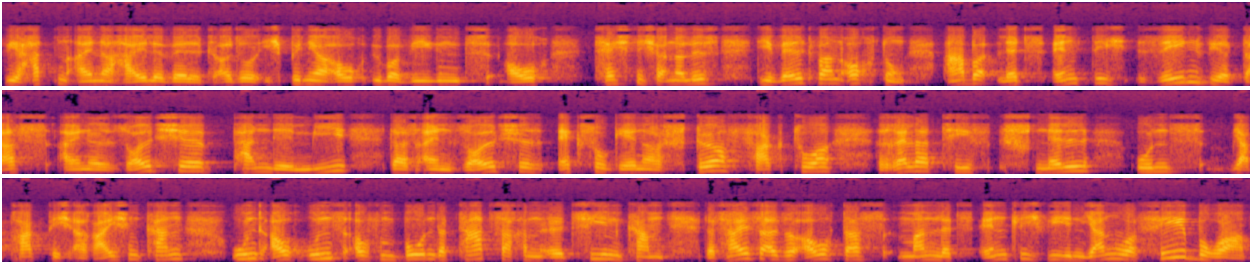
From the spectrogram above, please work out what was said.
wir hatten eine heile Welt. Also ich bin ja auch überwiegend auch technischer Analyst. Die Welt war in Ordnung. Aber letztendlich sehen wir, dass eine solche Pandemie, dass ein solcher exogener Störfaktor relativ schnell uns ja praktisch erreichen kann und auch uns auf den Boden der Tatsachen äh, ziehen kann. Das heißt also auch, dass man letztendlich wie in Januar, Februar,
